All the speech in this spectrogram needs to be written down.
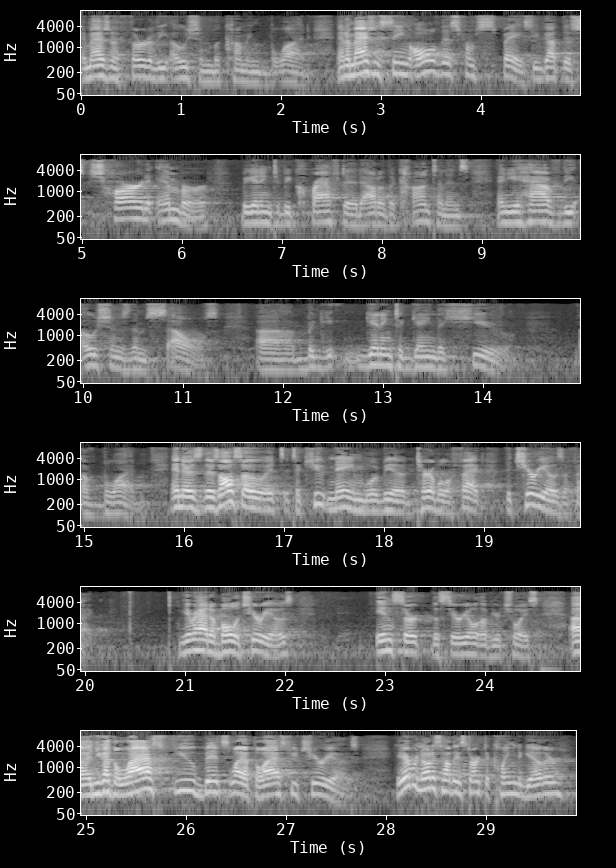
Imagine a third of the ocean becoming blood. And imagine seeing all this from space. You've got this charred ember beginning to be crafted out of the continents, and you have the oceans themselves uh, beginning to gain the hue of blood. And there's, there's also, it's, it's a cute name, would be a terrible effect, the Cheerios effect. You ever had a bowl of Cheerios? Insert the cereal of your choice. Uh, and you got the last few bits left, the last few Cheerios. You ever notice how they start to cling together?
